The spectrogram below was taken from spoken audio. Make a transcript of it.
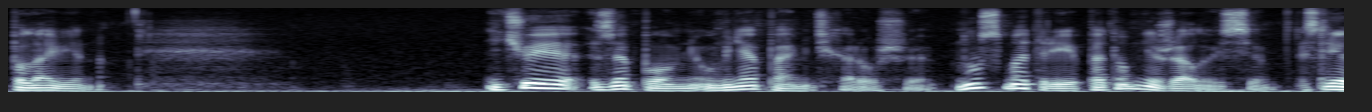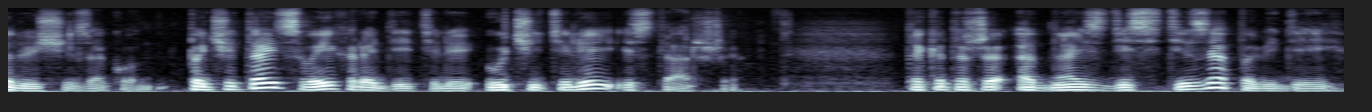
половину». Ничего я запомню, у меня память хорошая. Ну, смотри, потом не жалуйся. Следующий закон. Почитай своих родителей, учителей и старших. Так это же одна из десяти заповедей,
